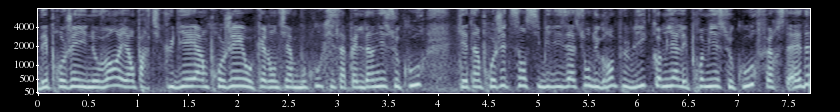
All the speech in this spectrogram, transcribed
des projets innovants et en particulier un projet auquel on tient beaucoup qui s'appelle Dernier Secours, qui est un projet de sensibilisation du grand public. Comme il y a les premiers secours, First Aid,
